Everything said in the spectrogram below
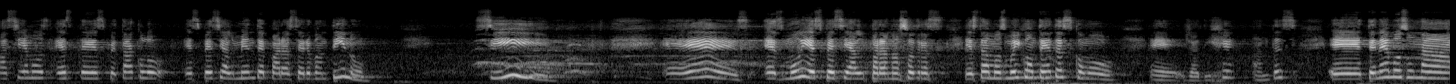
Hacemos este espectáculo especialmente para Cervantino. Sí, es, es muy especial para nosotras. Estamos muy contentas, como eh, ya dije antes. Eh, tenemos una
